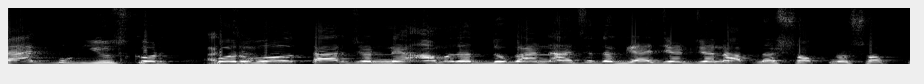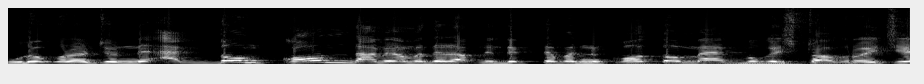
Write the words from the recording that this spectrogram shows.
ম্যাকবুক ইউজ আচ্ছা। করব তার জন্য আমাদের দোকান আছে তো গ্যাজেট জন আপনার স্বপ্ন সব পুরো করার জন্য একদম কম দামে আমাদের আপনি দেখতে পাচ্ছেন কত ম্যাকবুক স্টক রয়েছে।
